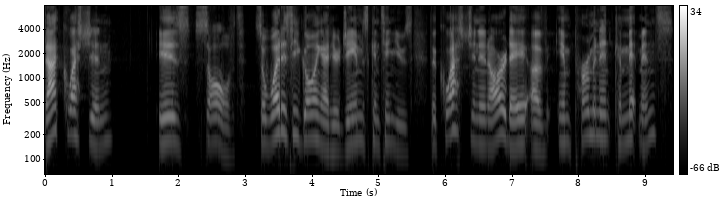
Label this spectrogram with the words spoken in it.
that question is solved. So, what is he going at here? James continues The question in our day of impermanent commitments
